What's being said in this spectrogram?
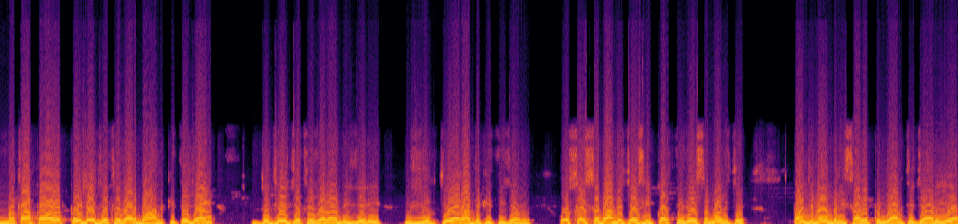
ਮਤਾ ਪਾਓ। ਪਹਿਲੇ ਜਥੇਦਾਰ ਬਹਾਲ ਕੀਤੇ ਜਾਣ। ਦੂਜੇ ਜਥੇਦਾਰਾਂ ਦੀ ਜਿਹੜੀ ਨਿਯੁਕਤੀ ਉਹ ਰੱਦ ਕੀਤੀ ਜਾਵੇ। ਉਸੇ ਸਬੰਧ ਚ ਅਸੀਂ ਭਰਤੀ ਦੇ ਸੰਬੰਧ ਚ ਪੰਜ ਮੈਂਬਰੀ ਸਾਰੇ ਪੰਜਾਬ ਚ ਜਾਰੀ ਹੈ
